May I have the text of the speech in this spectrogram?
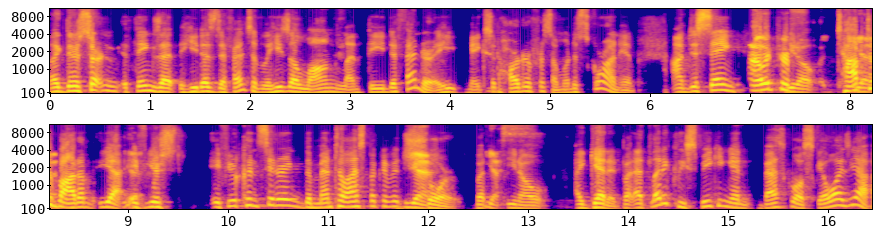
Like there's certain things that he does defensively. He's a long, lengthy defender. He makes it harder for someone to score on him. I'm just saying. I would, pref- you know, top yeah. to bottom. Yeah, yeah, If you're if you're considering the mental aspect of it, yeah. sure. But yes. you know, I get it. But athletically speaking and basketball skill wise, yeah,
